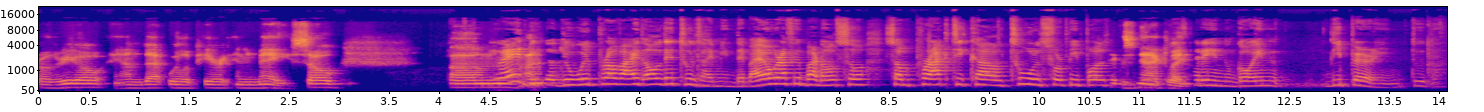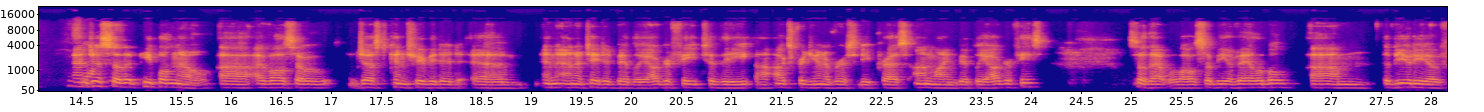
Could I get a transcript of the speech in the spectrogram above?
Rodrigo, and that will appear in May. So, um, Great, because you will provide all the tools. I mean, the biography, but also some practical tools for people exactly in going deeper into. The- and just so that people know, uh, I've also just contributed um, an annotated bibliography to the uh, Oxford University Press online bibliographies. So that will also be available. Um, the beauty of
